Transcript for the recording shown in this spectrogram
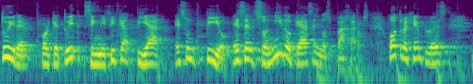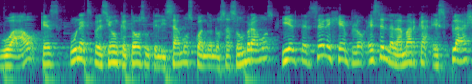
Twitter, porque tweet significa piar, es un pío, es el sonido que hacen los pájaros. Otro ejemplo es wow, que es una expresión que todos utilizamos cuando nos asombramos. Y el tercer ejemplo es el de la marca Splash,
